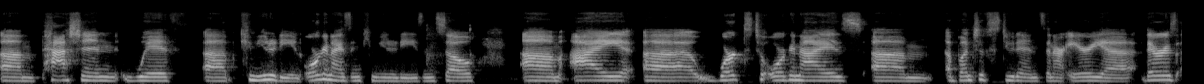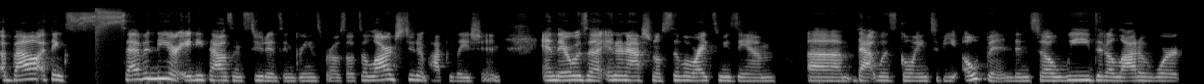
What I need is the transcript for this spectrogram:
um, passion with uh, community and organizing communities. And so um, I uh, worked to organize um, a bunch of students in our area. There's about, I think, 70 or 80,000 students in Greensboro. So it's a large student population. And there was an International Civil Rights Museum um, that was going to be opened. And so we did a lot of work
